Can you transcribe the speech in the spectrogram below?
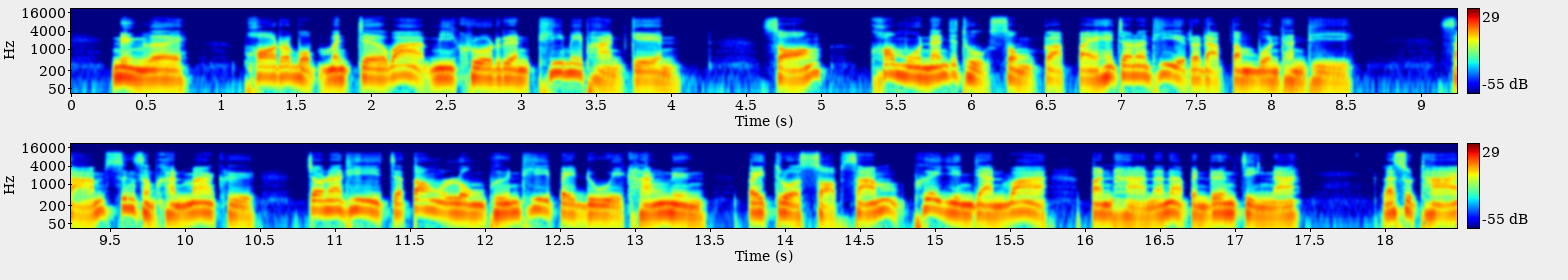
1. เลย พอระบบมันเจอว่ามีครัวเรือนที่ไม่ผ่านเกณฑ์ 2. ข้อมูลนั้นจะถูกส่งกลับไปให้เจ้าหน้าที่ระดับตำบลทันที 3. ซึ่งสำคัญมากคือ เจ้าหน้าที่จะต้องลงพื้นที่ไปดูอีกครั้งหนึ่ง ไปตรวจสอบซ้ำเพื่อยืนยันว่าปัญหานั้นเป็นเรื่องจริงนะ และสุดท้าย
